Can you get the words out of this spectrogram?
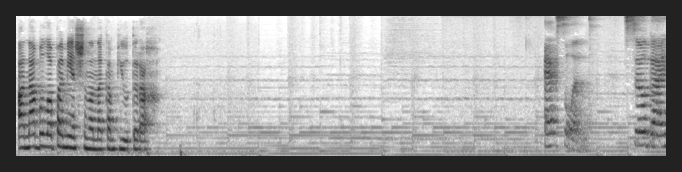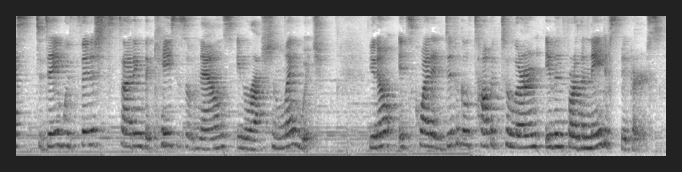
Она была помешана на компьютерах. Excellent! So guys, today we finished studying the cases of nouns in Russian language. You know, it's quite a difficult topic to learn even for the native speakers.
